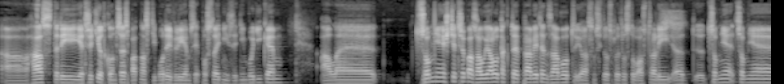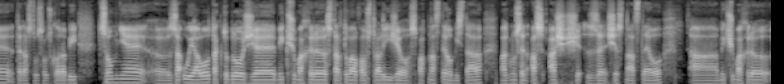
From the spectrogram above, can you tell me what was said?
A Haas tedy je třetí od konce s 15 body, Williams je poslední s jedním bodíkem, ale co mě ještě třeba zaujalo, tak to je právě ten závod, jo, já jsem si to spletl s tou Australií, eh, co mě, co mě, teda s tou Saudskou Arabií, co mě eh, zaujalo, tak to bylo, že Mick Schumacher startoval v Austrálii, že jo, z 15. místa, Magnussen až, až ze 16. a Mick Schumacher eh,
